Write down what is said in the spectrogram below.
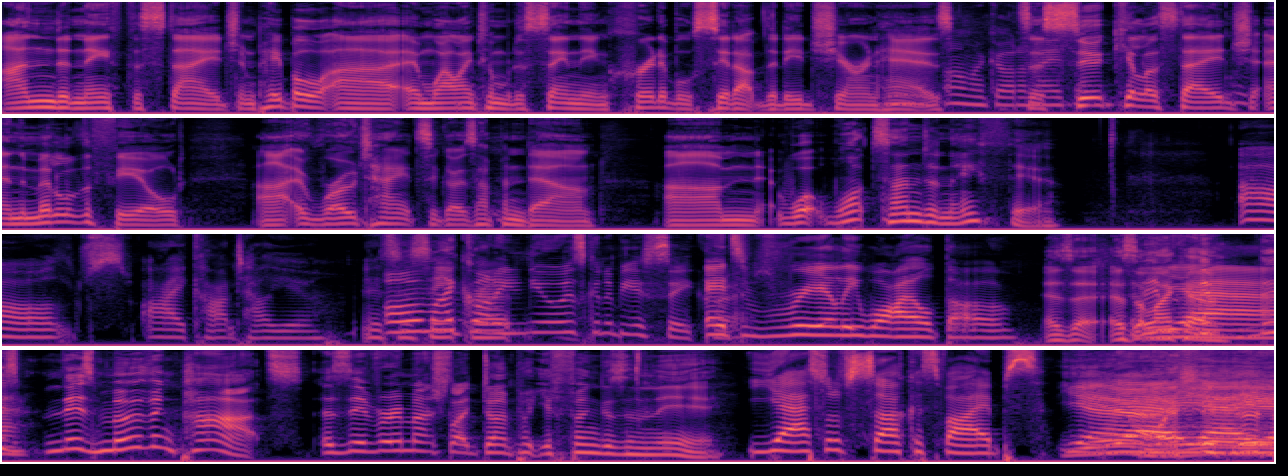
underneath the stage, and people uh, in Wellington would have seen the incredible setup that Ed Sheeran has. Oh my God, It's a amazing. circular stage in the middle of the field. Uh, it rotates, it goes up and down. Um, what what's underneath there? Oh, s- I can't tell you. It's a Oh my god, I knew it was going to be a secret. It's really wild though. Is it is it like Yeah. There's, there's moving parts. Is there very much like don't put your fingers in there? Yeah, sort of circus vibes. Yeah. yeah, Like, yeah, yeah, yeah,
